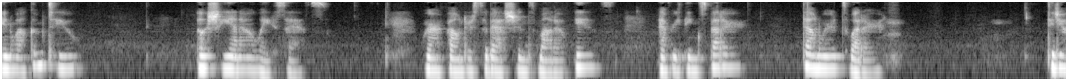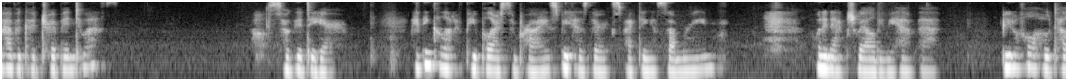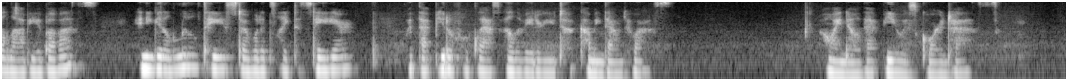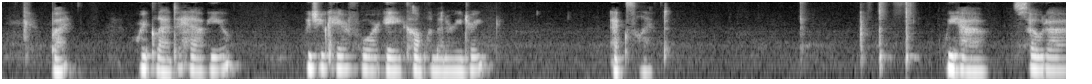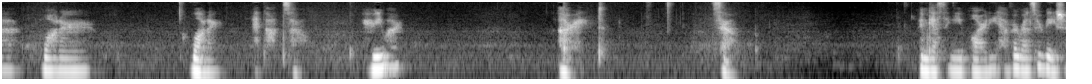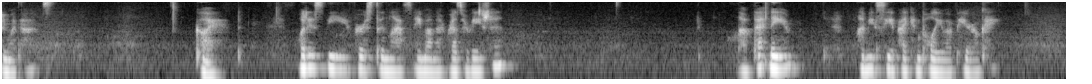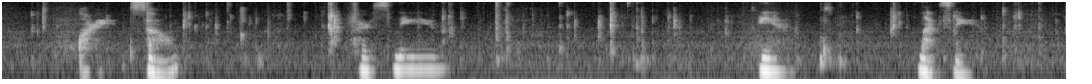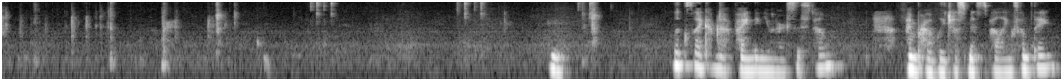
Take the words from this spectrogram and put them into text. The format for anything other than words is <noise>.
and welcome to Oceana Oasis, where our founder Sebastian's motto is Everything's better, downwards wetter. Did you have a good trip into us? Oh, so good to hear. I think a lot of people are surprised because they're expecting a submarine, when in actuality, we have that beautiful hotel lobby above us, and you get a little taste of what it's like to stay here with that beautiful glass elevator you took coming down to us. Oh, I know that view is gorgeous. But we're glad to have you. Would you care for a complimentary drink? Excellent. We have soda, water, water. I thought so. Here you are. All right. So, I'm guessing you already have a reservation with us. Good. What is the first and last name on that reservation? Love that name. Let me see if I can pull you up here, okay? So first name and last name. Hmm. Looks like I'm not finding you in our system. I'm probably just misspelling something.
